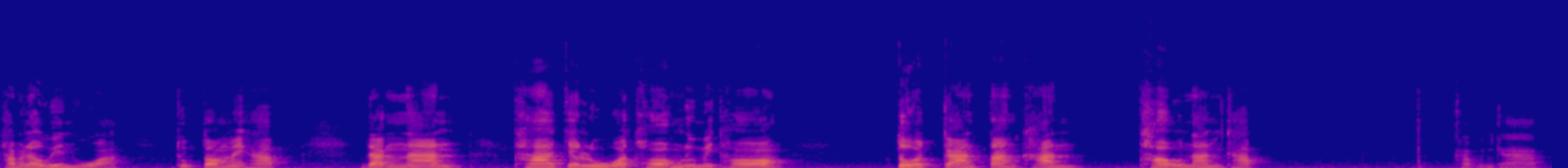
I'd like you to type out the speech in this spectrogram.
ทำให้เราเวียนหัว ถูกต้องไหมครับ ดังนั้นถ้าจะรู้ว่าท้องหรือไม่ท้อง ตรวจการตั้งครรภ์เท่านั้นครับ ขอบคุณครับ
